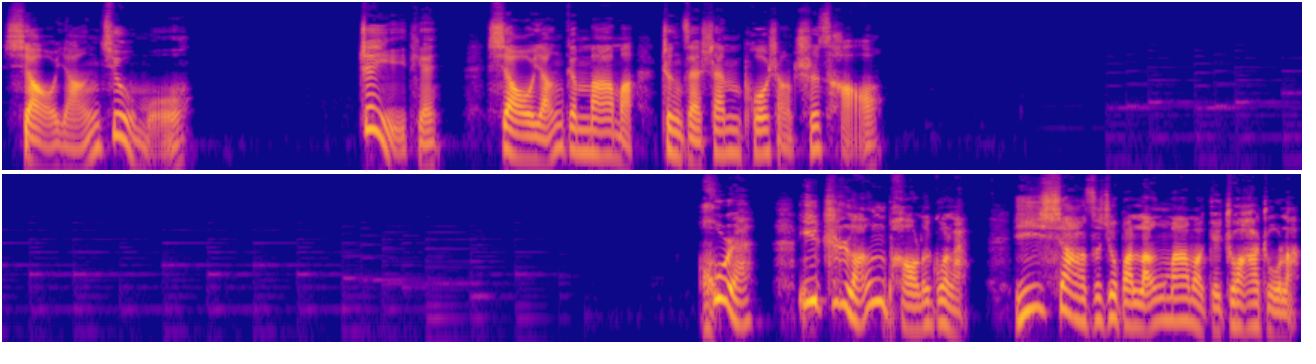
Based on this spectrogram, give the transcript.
小羊救母。这一天，小羊跟妈妈正在山坡上吃草。忽然，一只狼跑了过来，一下子就把狼妈妈给抓住了。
